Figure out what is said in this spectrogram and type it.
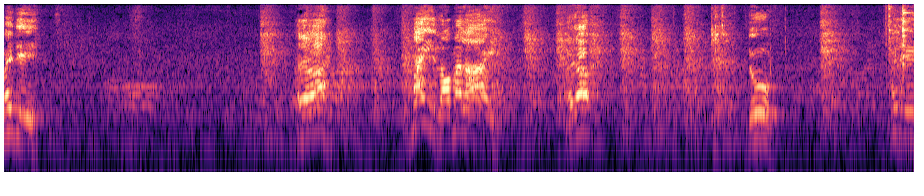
ม่ดีอะไรปะไม่หลอมละลายนะครับ ดู ไม่ดี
